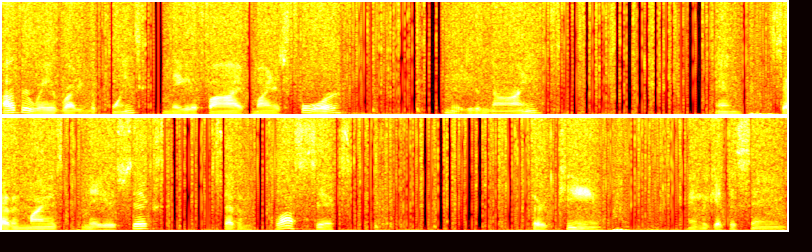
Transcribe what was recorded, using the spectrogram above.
other way of writing the point, negative 5 minus 4, negative 9, and 7 minus negative 6, 7 plus 6, 13. And we get the same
